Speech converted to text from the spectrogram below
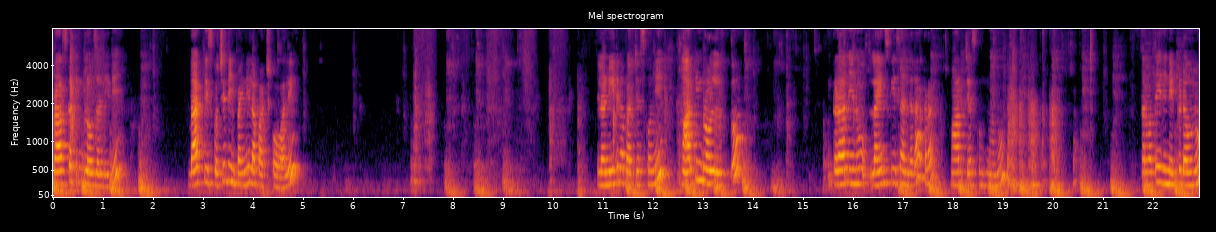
క్రాస్ కటింగ్ బ్లౌజ్ అండి ఇది. బ్యాక్ తీసుకొచ్చి దీనిపైన ఇలా పరుచుకోవాలి. ఇలా నీట్గా పర్చేసుకొని మార్కింగ్ రోల్తో ఇక్కడ నేను లైన్స్ గీసాను కదా అక్కడ మార్క్ చేసుకుంటున్నాను. తర్వాత ఇది నెక్ డౌను.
